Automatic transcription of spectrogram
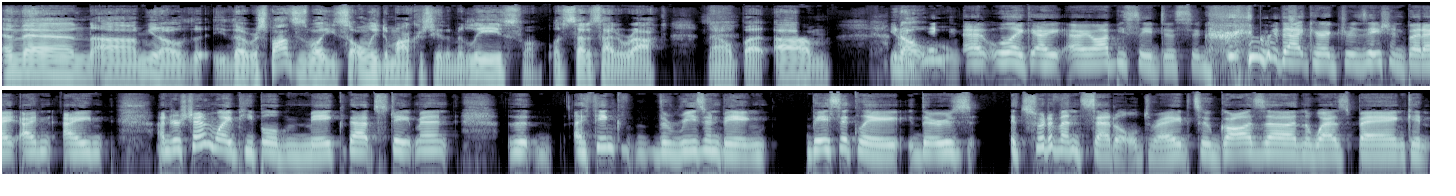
And then, um, you know, the, the response is, well, it's the only democracy in the Middle East. Well, let's set aside Iraq now. But, um, you know, I think, uh, like I, I obviously disagree with that characterization, but I, I, I understand why people make that statement. The, I think the reason being basically there's it's sort of unsettled, right? So Gaza and the West Bank and,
